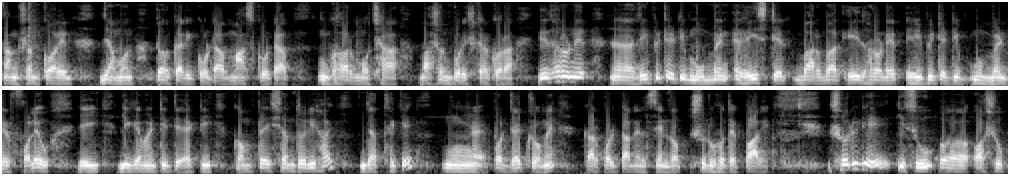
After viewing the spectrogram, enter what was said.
ফাংশন করেন। যেমন তরকারি কোটা, মাছ কোটা, ঘর মোছা, বাসন পরিষ্কার করা। এ ধরনের রিপিটেটিভ মুভমেন্ট রিস্টের বারবার এই ধরনের রিপিটেটিভ মুভমেন্টের ফলেও এই লিগামেন্টটিতে একটি কম্প্রেশন তৈরি হয় যার থেকে পর্যায়ক্রমে কার্পল টানেল সিনড্রোম শুরু হতে পারে। শরীরে কিছু অসুখ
